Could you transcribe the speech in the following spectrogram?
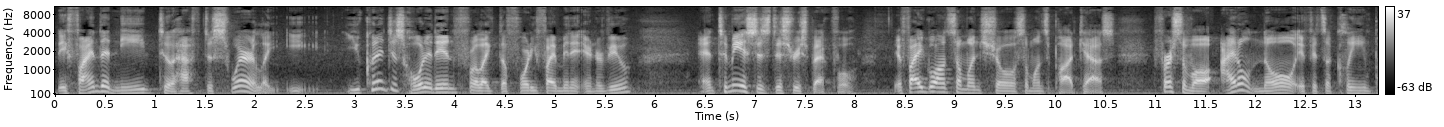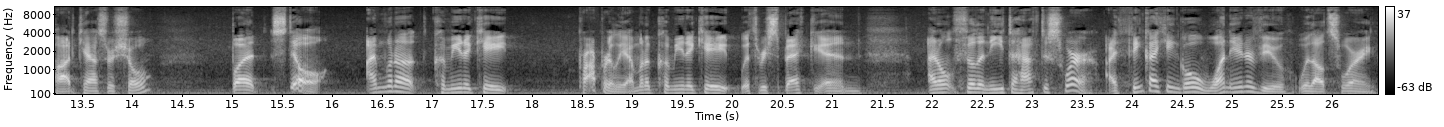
they find the need to have to swear. Like you, couldn't just hold it in for like the 45 minute interview. And to me it's just disrespectful. If I go on someone's show, someone's podcast, first of all, I don't know if it's a clean podcast or show, but still, I'm going to communicate properly. I'm going to communicate with respect and I don't feel the need to have to swear. I think I can go one interview without swearing.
